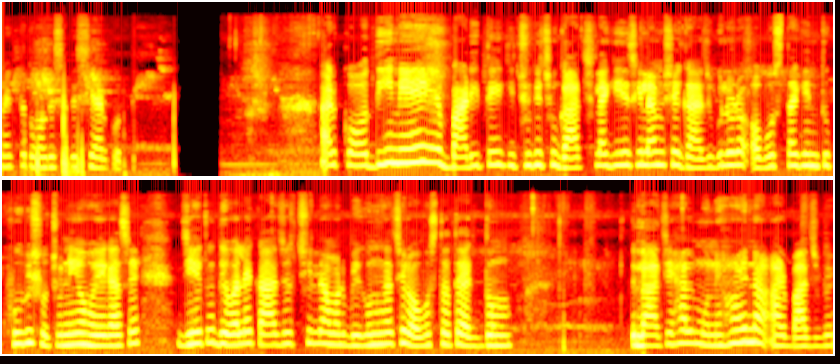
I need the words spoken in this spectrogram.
অনেকটা তোমাদের সাথে শেয়ার করতে। আর কদিনে বাড়িতে কিছু কিছু গাছ লাগিয়েছিলাম, সে গাছগুলোর অবস্থা কিন্তু খুবই শোচনীয় হয়ে গেছে। যেহেতু দেওয়ালে কাজ হচ্ছিল, আমার বেগুন গাছের অবস্থা তো একদম লাজেহাল মনে হয় না আর বাঁচবে।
